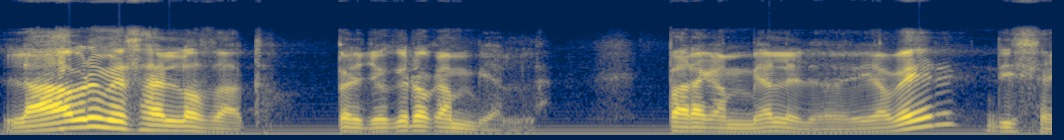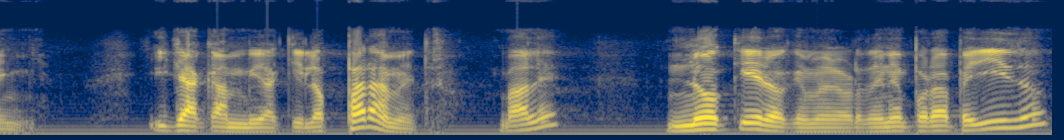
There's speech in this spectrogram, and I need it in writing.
La abro y me salen los datos, pero yo quiero cambiarla. Para cambiarle le doy a ver, diseño. Y ya cambio aquí los parámetros, ¿vale? No quiero que me lo ordene por apellido,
